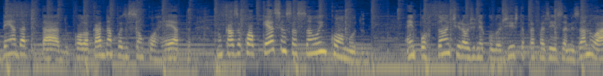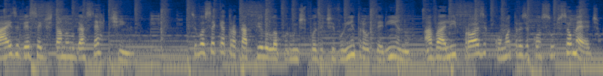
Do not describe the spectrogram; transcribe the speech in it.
Bem adaptado, colocado na posição correta, não causa qualquer sensação ou incômodo. É importante ir ao ginecologista para fazer exames anuais e ver se ele está no lugar certinho. Se você quer trocar pílula por um dispositivo intrauterino, avalie prós e contras e consulte seu médico.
